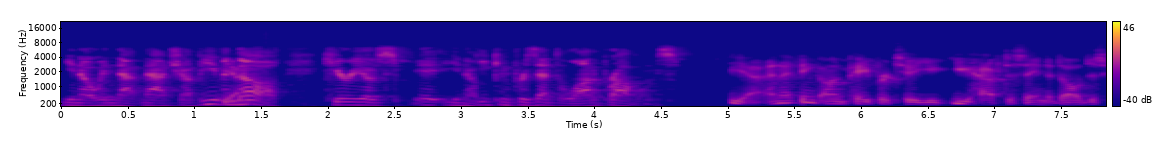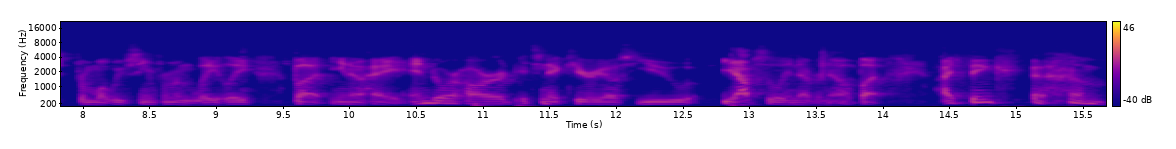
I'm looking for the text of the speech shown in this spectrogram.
you know, in that matchup, even yeah. though Kyrgios, eh, you know, he can present a lot of problems. Yeah, and I think on paper too, you, you have to say Nadal just from what we've seen from him lately. But you know, hey, indoor hard, it's Nick Kyrgios. You you yep. absolutely never know. But I think um,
